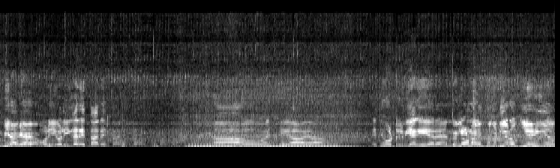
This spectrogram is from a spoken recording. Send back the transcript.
ਵੀ ਆ ਗਿਆ ਹੌਲੀ ਹੌਲੀ ਕਰ ਰੇਤਾ ਰੇਤਾ ਰੇਤਾ ਆਹੋ, ਇੱਥੇ, ਆ ਆ। ਇੱਥੇ ਹੋਟਲ ਵੀ ਹੈਗੇ ਆ ਰਹਿਣ ਤੇ ਨੂੰ ਇੱਥੇ ਗੱਡੀਆਂ ਰੋਕੀਆਂ ਸੀਗੀਆਂ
